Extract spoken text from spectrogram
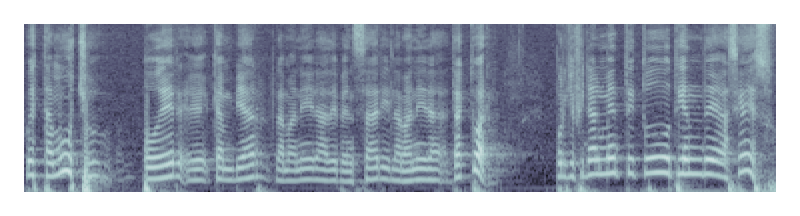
cuesta mucho poder eh, cambiar la manera de pensar y la manera de actuar. Porque finalmente todo tiende hacia eso.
